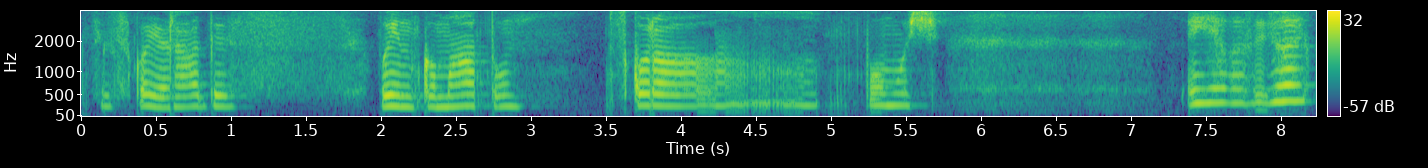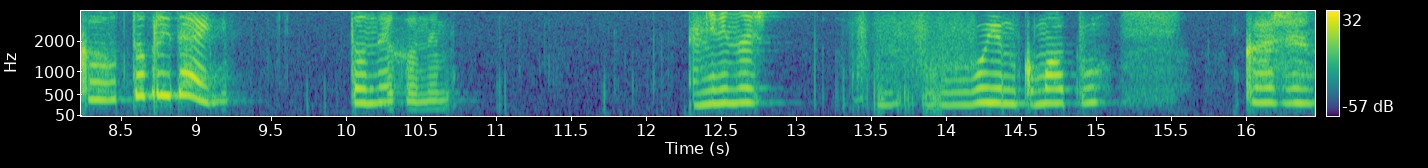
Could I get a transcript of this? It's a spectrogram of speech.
сільської ради з воєнкомату, скора допомога. І я вибігаю кажу, добрий день. До них вони. Він аж з воєнкомату каже,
